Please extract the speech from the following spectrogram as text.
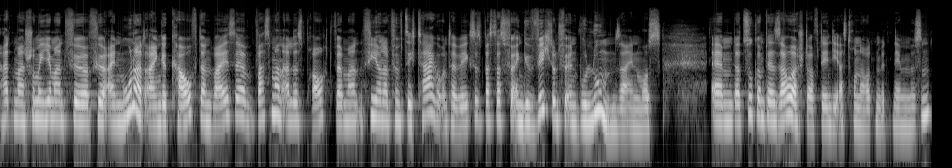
hat man schon mal jemand für, für einen Monat eingekauft, dann weiß er, was man alles braucht, wenn man 450 Tage unterwegs ist, was das für ein Gewicht und für ein Volumen sein muss. Ähm, dazu kommt der Sauerstoff, den die Astronauten mitnehmen müssen.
